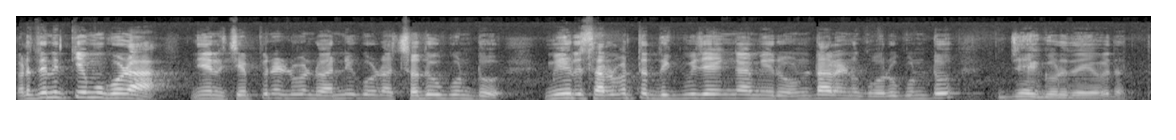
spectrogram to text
ప్రతినిత్యము కూడా నేను చెప్పినటువంటివన్నీ కూడా చదువుకుంటూ మీరు సర్వత్ర దిగ్విజయంగా మీరు ఉంటారని కోరుకుంటూ జై గురుదేవ దత్త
